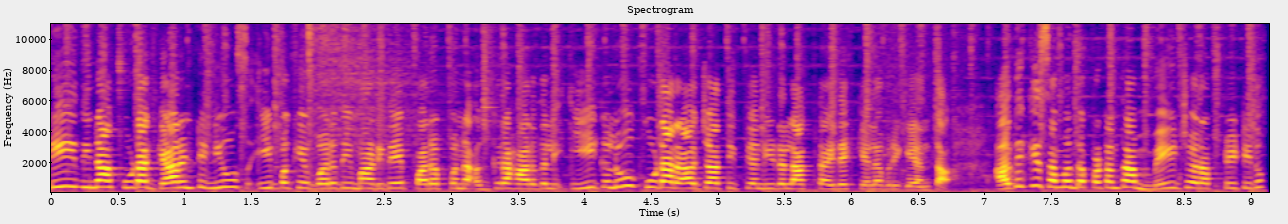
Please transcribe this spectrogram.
ಇಡೀ ದಿನ ಕೂಡ ಗ್ಯಾರಂಟಿ ನ್ಯೂಸ್ ಈ ಬಗ್ಗೆ ವರದಿ ಮಾಡಿದೆ. ಪರಪ್ಪನ ಅಗ್ರಹಾರದಲ್ಲಿ ಈಗಲೂ ಕೂಡ ರಾಜಾತಿಥ್ಯ ನೀಡಲಾಗ್ತಾ ಇದೆ ಕೆಲವರಿಗೆ ಅಂತ. ಅದಕ್ಕೆ ಸಂಬಂಧಪಟ್ಟಂತ ಮೇಜರ್ ಅಪ್ಡೇಟ್ ಇದು.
